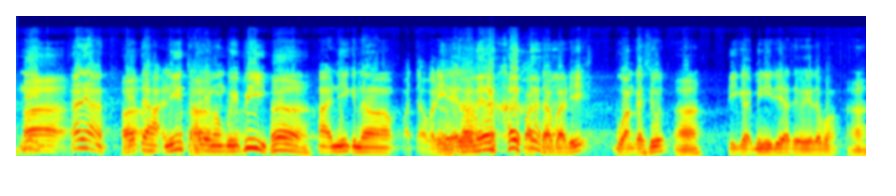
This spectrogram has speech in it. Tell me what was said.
ni, Ah. ha, ni, ah. kata hak ni tak Ah. boleh mampu habis. Ha. Hak ni kena patah balik dia. Patah balik, buang kasut, Ah. pergi kat bini dia tu dia kata apa? Ah.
